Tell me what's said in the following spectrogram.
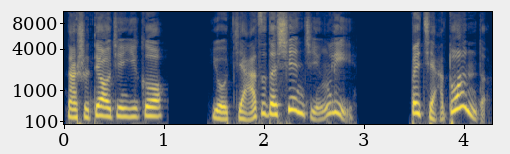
那是掉进一个有夹子的陷阱里，被夹断的。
